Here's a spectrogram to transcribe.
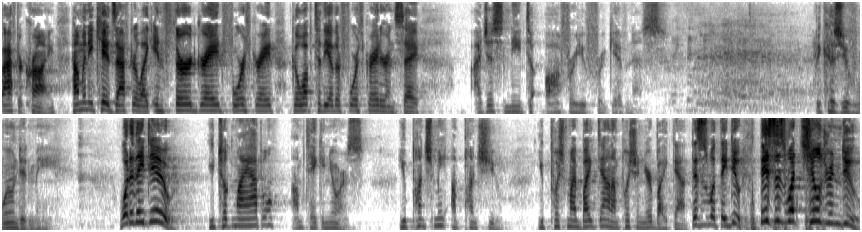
after crying, how many kids after like in third grade, fourth grade, go up to the other fourth grader and say, I just need to offer you forgiveness because you've wounded me? What do they do? You took my apple, I'm taking yours. You punch me, I'll punch you. You push my bike down, I'm pushing your bike down. This is what they do. This is what children do.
